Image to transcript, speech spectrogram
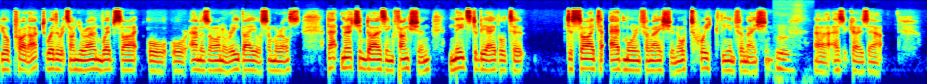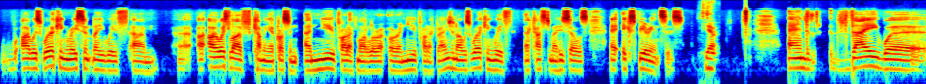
your product, whether it's on your own website or, or Amazon or eBay or somewhere else, that merchandising function needs to be able to decide to add more information or tweak the information mm. uh, as it goes out. I was working recently with. Um, uh, I always love coming across an, a new product model or, or, a new product range, and I was working with a customer who sells uh, experiences. Yep. And they were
